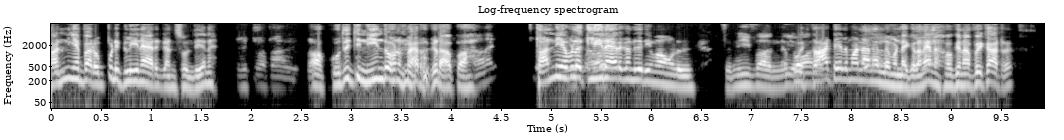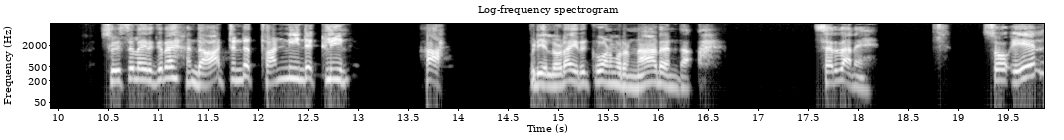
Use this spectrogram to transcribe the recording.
தண்ணியை பாரு எப்படி கிளீனா இருக்குன்னு சொல்லி என்ன? குதிச்சு நீந்தோணும் மாதிரி இருக்குடாப்பா. தண்ணி எவ்வளவு கிளீனா இருக்குன்னு தெரியுமா உங்களுக்கு? காட்டையிலுமா நான் இல்லை நினைக்கிறேன் ஓகே நான் போய் காட்டுறேன். சுவிஸ்ல இருக்கிற அந்த ஆற்றுண்ட தண்ணின்ற கிளீன் ஹா இப்படி எல்லோட இருக்கணும் ஒரு நாடண்டா சரிதானே? சோ ஏன்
